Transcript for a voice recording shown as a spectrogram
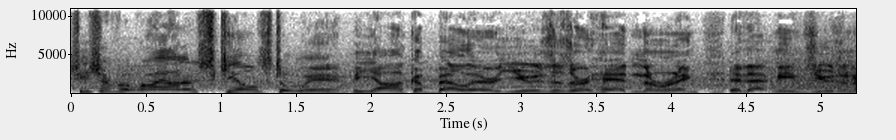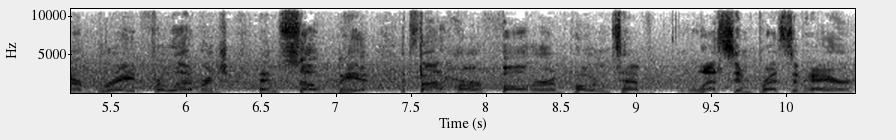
She should rely on her skills to win. Bianca Belair uses her head in the ring. If that means using her braid for leverage, then so be it. It's not her fault her opponents have less impressive hair.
